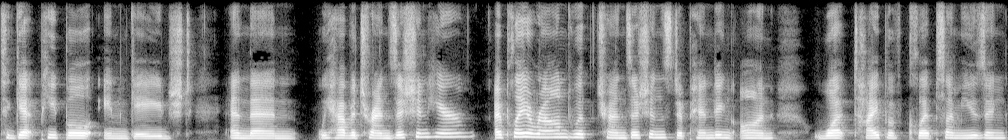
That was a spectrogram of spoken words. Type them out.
to get people engaged. And then we have a transition here. I play around with transitions depending on what type of clips I'm using.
